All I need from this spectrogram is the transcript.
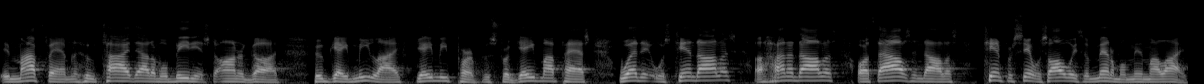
in my family who tithed out of obedience to honor God, who gave me life, gave me purpose, forgave my past, whether it was $10, $100, or $1,000, 10% was always a minimum in my life.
